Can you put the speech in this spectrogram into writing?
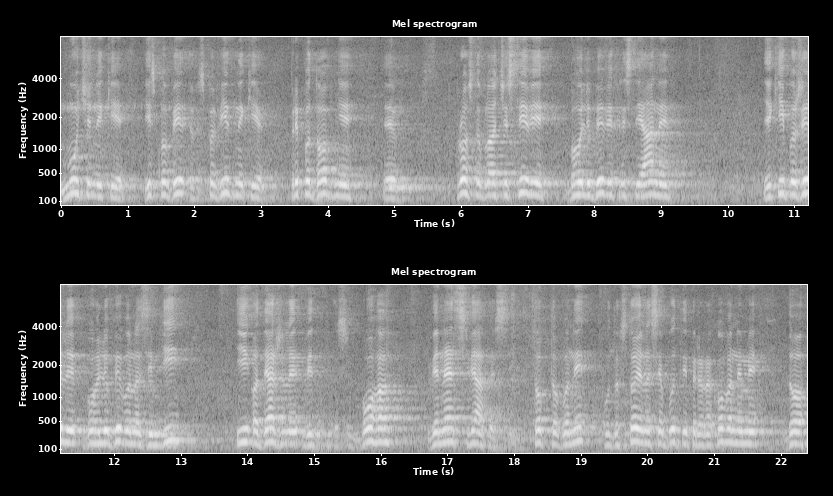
мученики, сповідники, преподобні, е, просто благочестиві, боголюбиві християни, які пожили боголюбиво на землі і одержали від Бога вінець святості. Тобто вони удостоїлися бути перерахованими до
